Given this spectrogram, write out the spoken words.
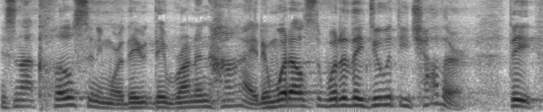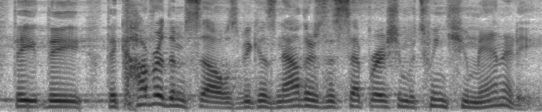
is not close anymore. They, they run and hide. And what else, what do they do with each other? They, they, they, they cover themselves because now there's this separation between humanity.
